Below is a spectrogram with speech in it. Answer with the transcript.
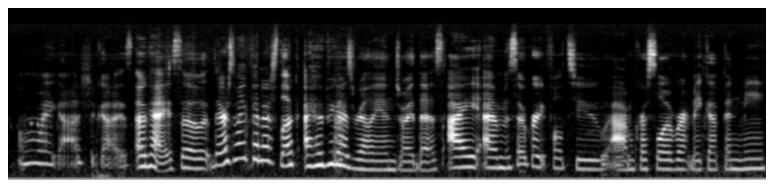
oh my gosh, you guys. Okay, so there's my finished look. I hope you guys really enjoyed this. I am so grateful to um, Krystal over at Makeup and Me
